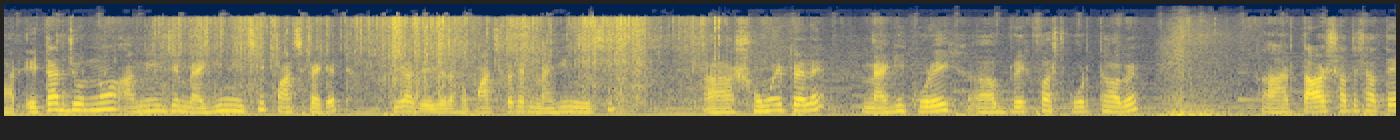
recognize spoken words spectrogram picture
আর এটার জন্য আমি যে ম্যাগি নিয়েছি, পাঁচ প্যাকেট, ঠিক আছে? এই যে দেখো, পাঁচ প্যাকেট ম্যাগি নিয়েছি। সময় পেলে ম্যাগি করেই ব্রেকফাস্ট করতে হবে। আর তার সাথে সাথে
